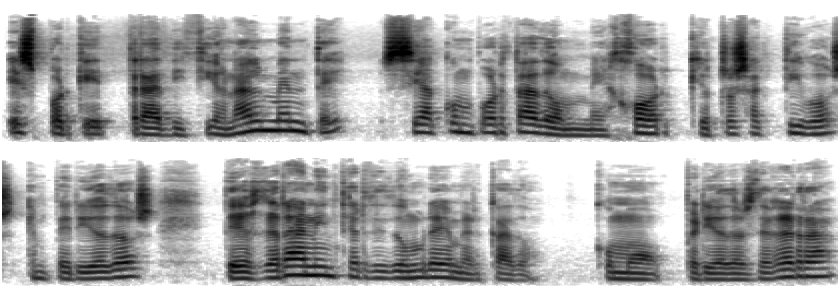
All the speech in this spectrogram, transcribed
es porque tradicionalmente se ha comportado mejor que otros activos en periodos de gran incertidumbre de mercado, como periodos de guerra,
